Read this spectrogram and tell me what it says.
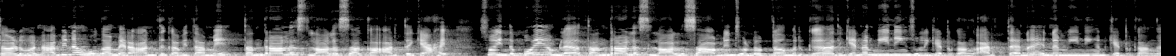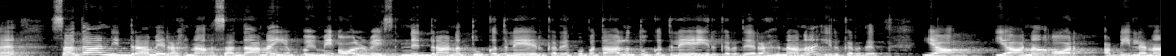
தேர்ட் ஒன் அபின ஹோகா மேரா அந்த கவிதா தந்திராலஸ் லாலசா கா அர்த்த கியா ஹை ஸோ இந்த போயமில் தந்திராலஸ் லாலசா அப்படின்னு சொல்லிட்டு ஒரு டேர்ம் இருக்குது அதுக்கு என்ன மீனிங் சொல்லி கேட்டிருக்காங்க. அர்த்தனா என்ன மீனிங்னு கேட்டிருக்காங்க. சதா நித்ராமே ரஹ்னா. சதானா எப்பயுமே ஆல்வேஸ் நித்ரானா தூக்கத்திலேயே இருக்கிறது. எப்போ பார்த்தாலும் தூக்கத்திலேயே இருக்கிறது. ரஹ்னானா இருக்கிறது. யா யானா ஆர் அப்படி இல்லைன்னா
